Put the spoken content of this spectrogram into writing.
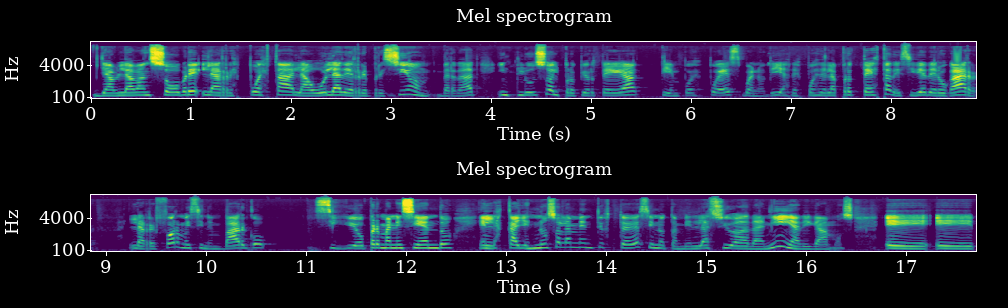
Ya hablaban sobre la respuesta a la ola de represión, ¿verdad? Incluso el propio Ortega, tiempo después, bueno, días después de la protesta, decide derogar la reforma y sin embargo siguió permaneciendo en las calles, no solamente ustedes, sino también la ciudadanía, digamos. Eh, eh,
